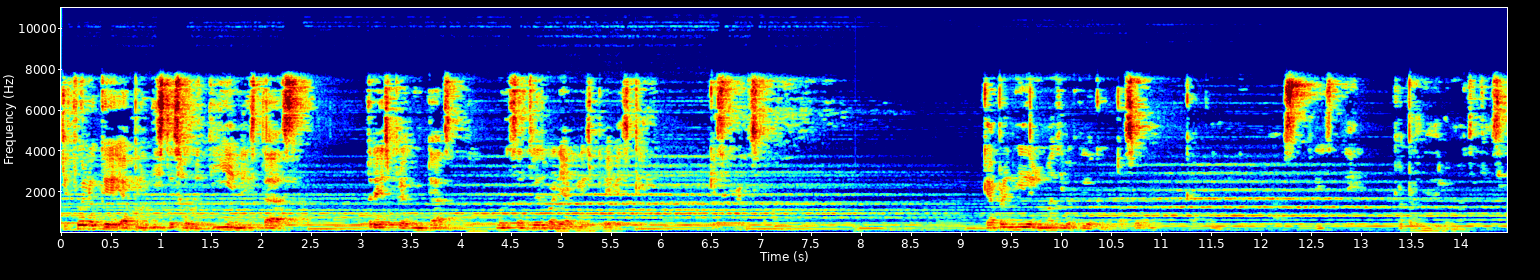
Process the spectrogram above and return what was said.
¿Qué fue lo que aprendiste sobre ti en estas tres preguntas, en estas tres variables previas que, que se realizaron? ¿Qué aprendí de lo más divertido que me pasó? ¿Qué aprendí de lo más triste? ¿Qué aprendí de lo más difícil?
